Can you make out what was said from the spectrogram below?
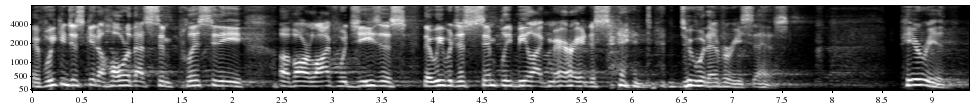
If we can just get a hold of that simplicity of our life with Jesus, that we would just simply be like Mary and just say, Do whatever he says. Period.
